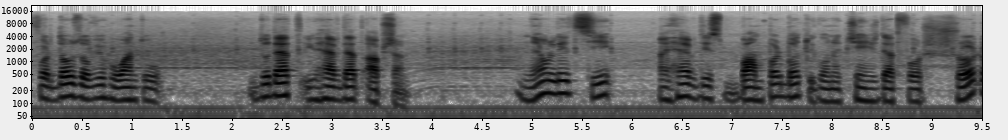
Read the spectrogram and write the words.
for those of you who want to do that you have that option now let's see. I have this bumper but we're gonna change that for sure.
